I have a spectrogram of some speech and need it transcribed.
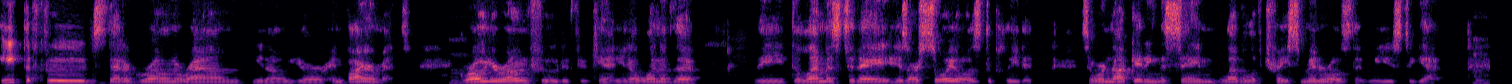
Eat the foods that are grown around, you know, your environment. Mm-hmm. Grow your own food if you can. You know, one of the the dilemmas today is our soil is depleted. So we're not getting the same level of trace minerals that we used to get. Mm.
